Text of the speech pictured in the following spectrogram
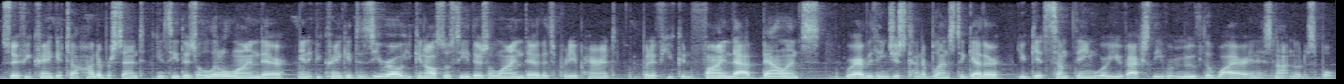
So if you crank it to 100%, you can see there's a little line there. And if you crank it to zero, you can also see there's a line there that's pretty apparent. But if you can find that balance where everything just kind of blends together, you get something where you've actually removed the wire and it's not noticeable.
